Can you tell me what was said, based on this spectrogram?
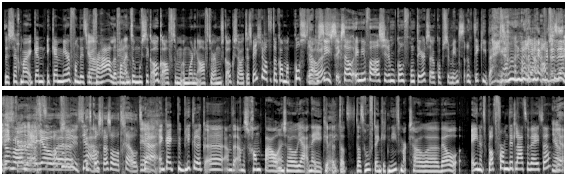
Dus zeg maar, ik ken, ik ken meer van dit soort Ja, verhalen. Van, ja. En toen moest ik ook after, een morning after en moest ik ook zo test. Weet je wat het ook allemaal kost Ja, trouwens? precies. Ik zou in ieder geval, als je hem confronteert, zou ik op zijn minst er een tikkie bij doen. om even te zeggen van, eh, ja. yo, eh, Absoluut, ja. dit kost best wel wat geld. Ja. Ja. en kijk, publiekelijk eh, aan, de, aan de schandpaal en zo. Ja, nee, ik, Nee. Dat, dat hoeft denk ik niet. Maar ik zou eh, wel één het platform dit laten weten. Ja.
